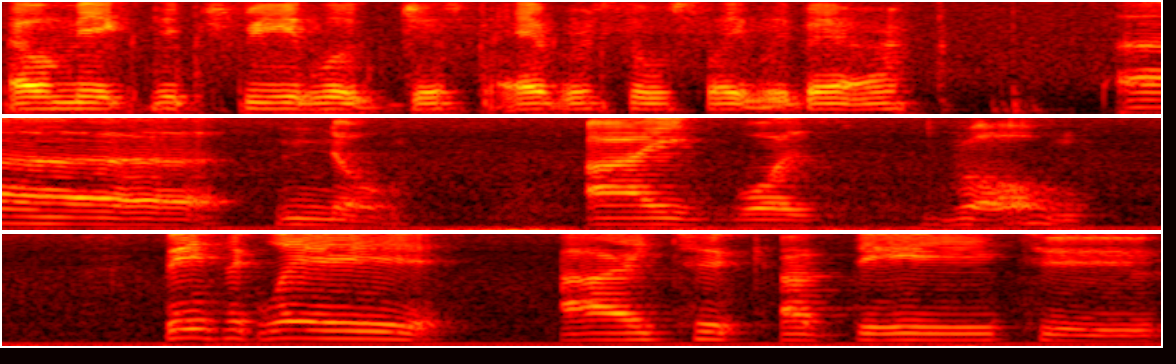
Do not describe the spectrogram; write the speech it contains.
it'll make the tree look just ever so slightly better. Uh, no. I was wrong. Basically, I took a day to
